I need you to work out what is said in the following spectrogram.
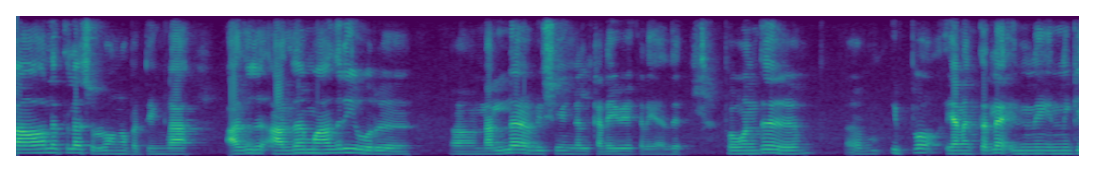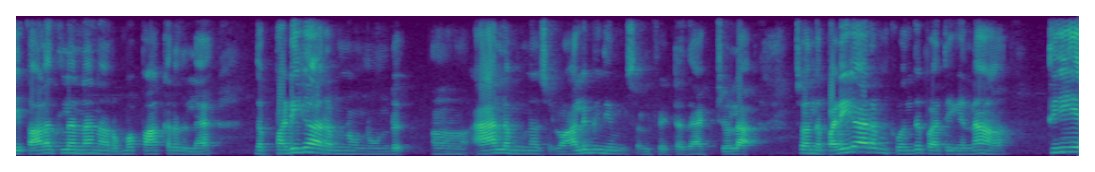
காலத்தில் சொல்லுவாங்க பார்த்தீங்களா அது அதை மாதிரி ஒரு நல்ல விஷயங்கள் கிடையவே கிடையாது. இப்போ வந்து இப்போ எனக்கு தெரியல இன்னி இன்றைக்கி காலத்துலலாம் நான் ரொம்ப பார்க்குறதில்ல இந்த படிகாரம்னு ஒன்று உண்டு. ஆலம்னு சொல்லுவோம். அலுமினியம் சல்ஃபேட் அது ஆக்சுவலாக ஸோ அந்த படிகாரம்க்கு வந்து பார்த்திங்கன்னா தீய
